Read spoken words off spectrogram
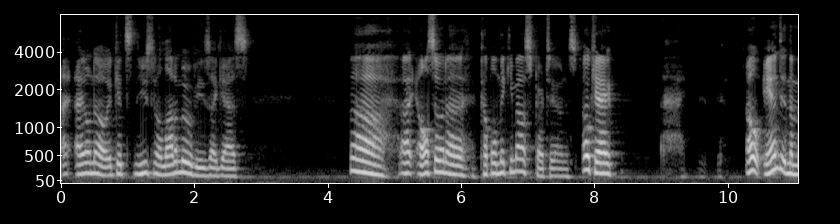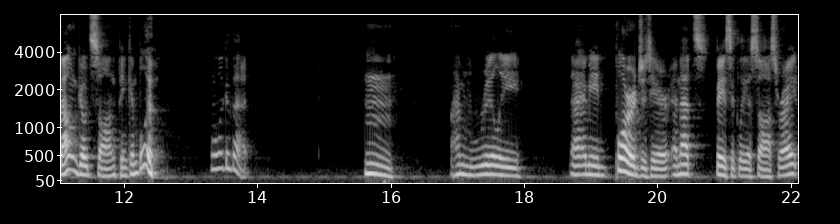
I I don't know. It gets used in a lot of movies, I guess. Uh, I, also in a couple Mickey Mouse cartoons. Okay. Oh, and in the Mountain Goats song "Pink and Blue." Well, look at that. Hmm. I'm really. I mean, porridge is here, and that's basically a sauce, right?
